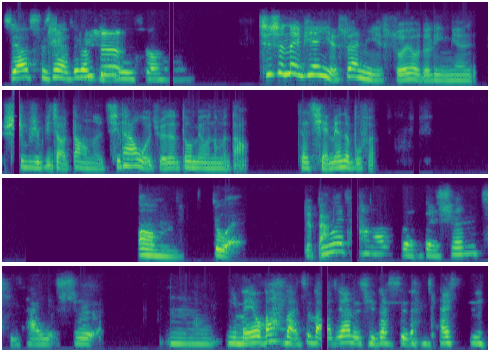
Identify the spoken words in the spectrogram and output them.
只要出现了这个比喻，说明。其实那篇也算你所有的里面是不是比较荡的？其他我觉得都没有那么荡，在前面的部分。嗯，对，对吧？因为它本本身题材也是，嗯，你没有办法去把这样的题材写的很开心。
